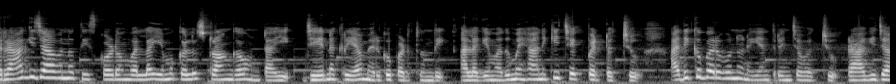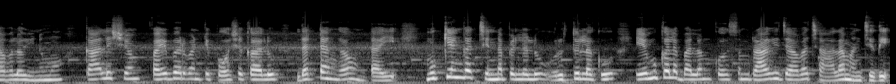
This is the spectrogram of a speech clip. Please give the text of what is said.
రాగి జావను తీసుకోవడం వల్ల ఎముకలు స్ట్రాంగ్గా ఉంటాయి జీర్ణక్రియ మెరుగుపడుతుంది. అలాగే మధుమేహానికి చెక్ పెట్టొచ్చు. అధిక బరువును నియంత్రించవచ్చు. రాగి జావలో ఇనుము కాలుష్యం ఫైబర్ వంటి పోషకాలు దట్టంగా ఉంటాయి. ముఖ్యంగా చిన్నపిల్లలు వృద్ధులకు ఎముకల బలం కోసం రాగి జావ చాలా మంచిది.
